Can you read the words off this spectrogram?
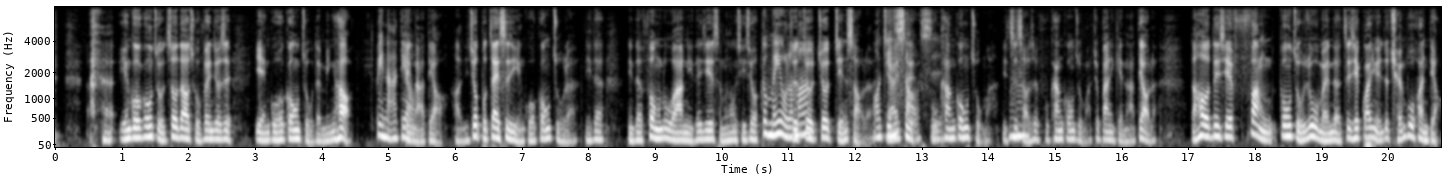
延国公主受到处分，就是延国公主的名号。被拿掉，被拿掉，好，你就不再是延国公主了。你的你的俸禄啊，你的一些什么东西就都没有了吗？就就就减少了。哦，减少是福康公主嘛？你至少是福康公主嘛？就把你给拿掉了。然后那些放公主入门的这些官员就全部换掉，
